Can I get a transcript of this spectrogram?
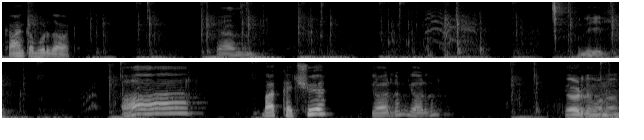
Kanka burada bak. Geldim. Bu değil. Aa! Bak kaçıyor. Gördüm gördüm. Gördüm onu.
